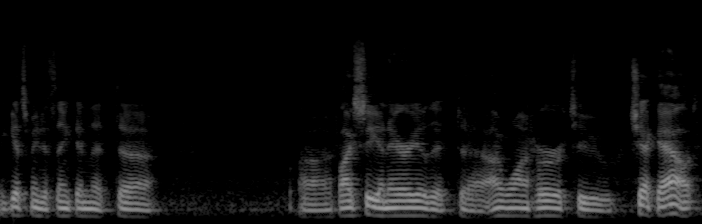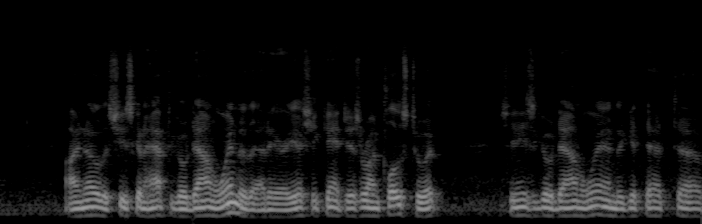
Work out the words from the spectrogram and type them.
it gets me to thinking that uh, uh, if I see an area that I want her to check out, I know that she's going to have to go downwind of that area. She can't just run close to it. She needs to go downwind to get that uh,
